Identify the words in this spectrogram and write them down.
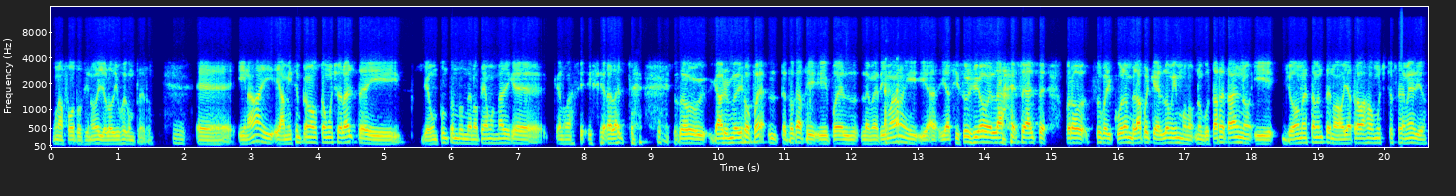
una foto, sino que yo lo dibujé completo. Mm. Eh, y nada, y, y a mí siempre me gustó mucho el arte y llegó un punto en donde no teníamos nadie que, que nos hiciera el arte. Entonces, Gabriel me dijo, pues, te toca a ti. Y pues le metí mano y, y, así surgió, ¿verdad? Ese arte. Pero súper cool, en verdad, porque es lo mismo, nos, gusta retarnos. Y yo, honestamente, no había trabajado mucho ese medio.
